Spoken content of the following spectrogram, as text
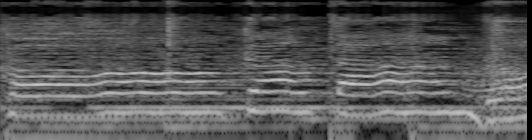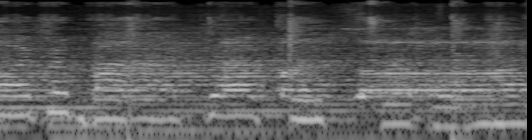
ขอก้าวตามรอยพระบาทพระพุทธองค์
